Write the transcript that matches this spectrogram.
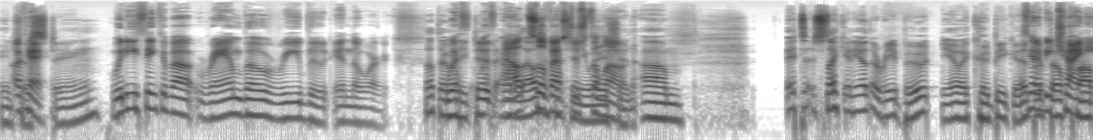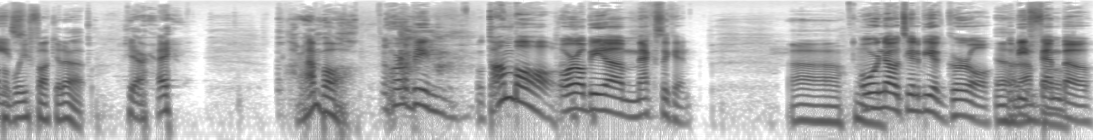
Interesting. What do you think about Rambo reboot in the works? Thought they already With- did. Oh, without a Sylvester. Stallone. Um, it's it's like any other reboot. You know, it could be good, but be they'll Chinese. probably fuck it up. Yeah, right. Rambo. Or it'll be Dumbo. Or it'll be a Mexican. Uh, Or no, it's gonna be a girl. Uh, it'll be Rambo. Fembo.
